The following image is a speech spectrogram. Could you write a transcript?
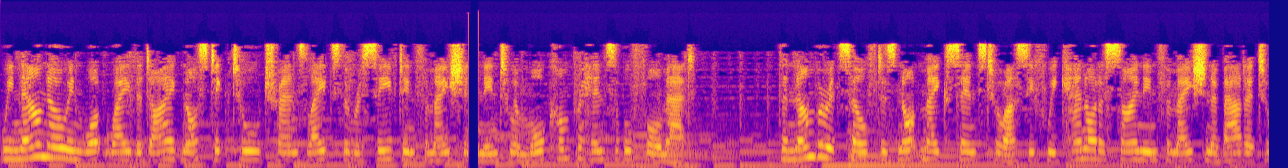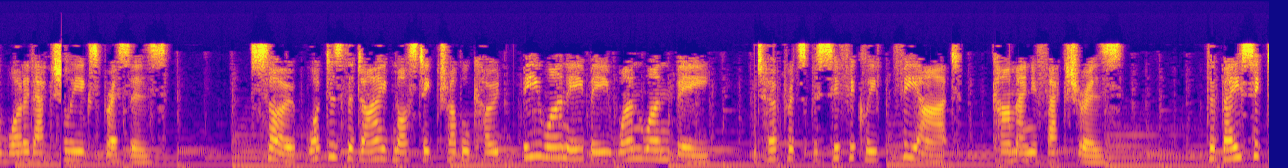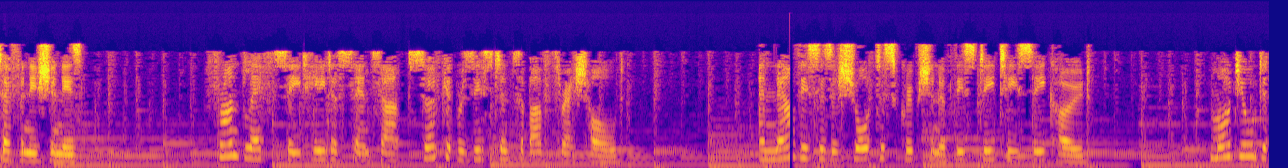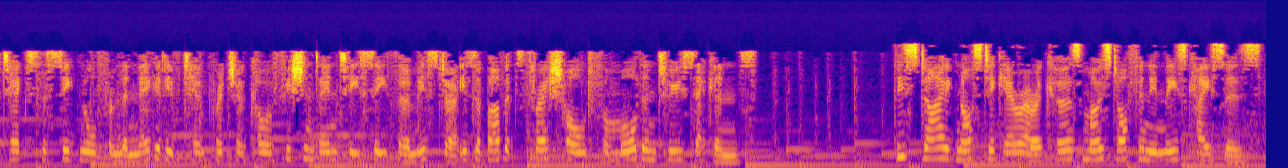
We now know in what way the diagnostic tool translates the received information into a more comprehensible format. The number itself does not make sense to us if we cannot assign information about it to what it actually expresses. So, what does the diagnostic trouble code B1EB11B interpret specifically Fiat car manufacturers? The basic definition is Front left seat heater sensor, circuit resistance above threshold. And now this is a short description of this DTC code. Module detects the signal from the negative temperature coefficient NTC thermistor is above its threshold for more than 2 seconds. This diagnostic error occurs most often in these cases.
